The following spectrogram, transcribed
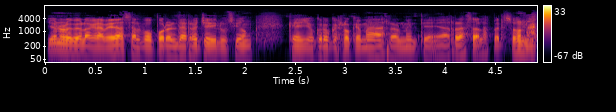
Yo no le veo la gravedad, salvo por el derroche de ilusión, que yo creo que es lo que más realmente arrasa a las personas.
